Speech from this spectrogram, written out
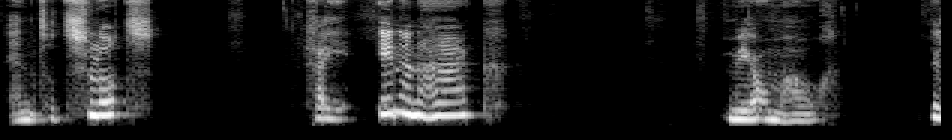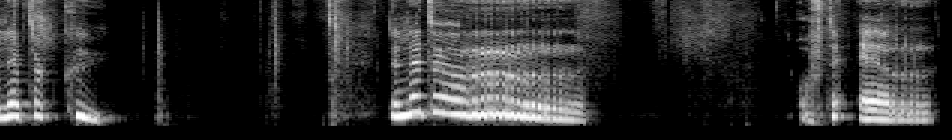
En tot slot ga je in een haak weer omhoog. De letter Q. De letter R of de R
